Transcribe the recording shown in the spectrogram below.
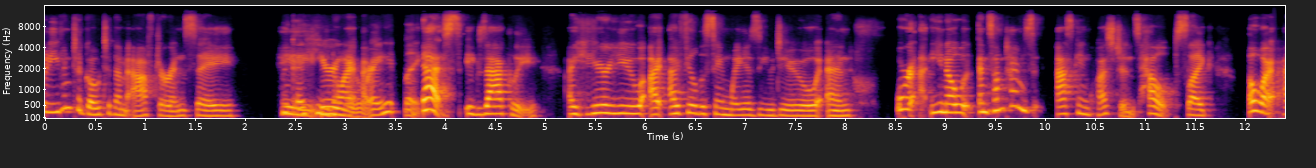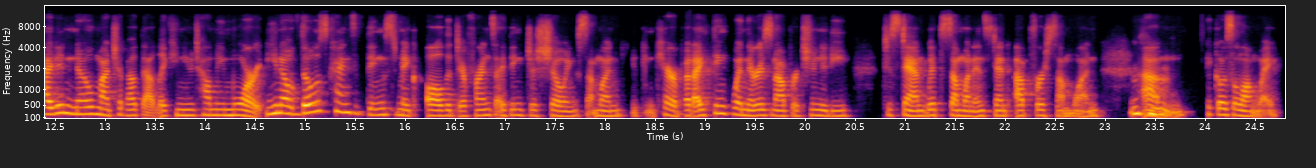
but even to go to them after and say, hey, like I hear you, know, you I, right? Like yes, exactly. I hear you. I, I feel the same way as you do. And or you know, and sometimes asking questions helps. Like, oh, I, I didn't know much about that. Like, can you tell me more? You know, those kinds of things make all the difference. I think just showing someone you can care. But I think when there is an opportunity to stand with someone and stand up for someone, mm-hmm. um, it goes a long way.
